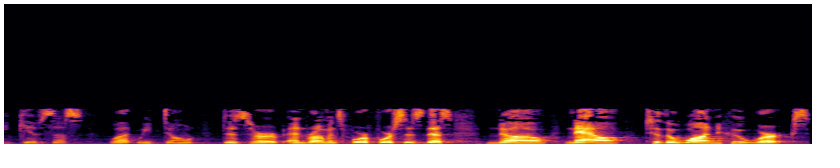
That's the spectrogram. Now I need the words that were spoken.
He gives us what we don't deserve. And Romans 4 4 says this No, now to the one who works.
